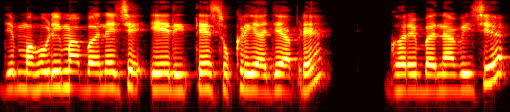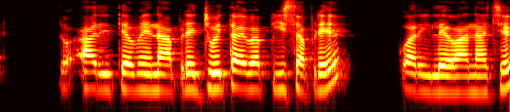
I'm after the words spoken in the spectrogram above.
જે મહુડીમાં બને છે, એ રીતે સુખડી આજે આપણે ઘરે બનાવી છે. તો આ રીતે હવે એના આપણે જોઈતા એવા પીસ આપણે કરી લેવાના છે.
